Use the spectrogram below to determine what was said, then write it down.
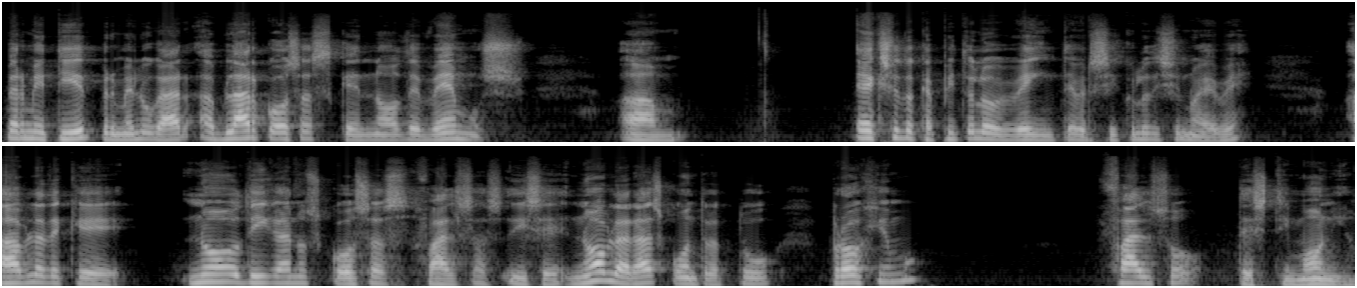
permitir, en primer lugar, hablar cosas que no debemos. Éxodo capítulo 20, versículo 19, habla de que no díganos cosas falsas. Dice, no hablarás contra tu prójimo falso testimonio.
